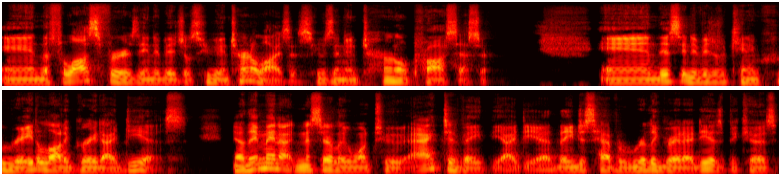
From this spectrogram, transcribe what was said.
And the philosopher is the individual who internalizes, who's an internal processor. And this individual can create a lot of great ideas. Now, they may not necessarily want to activate the idea. They just have really great ideas because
